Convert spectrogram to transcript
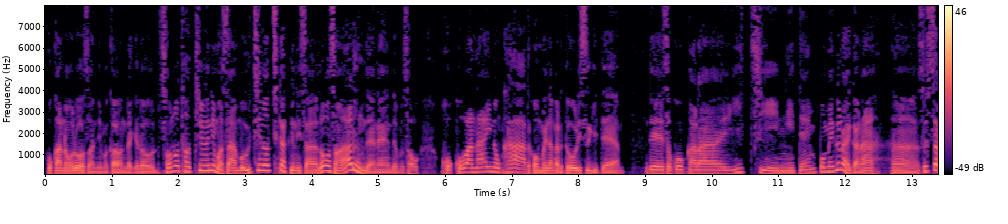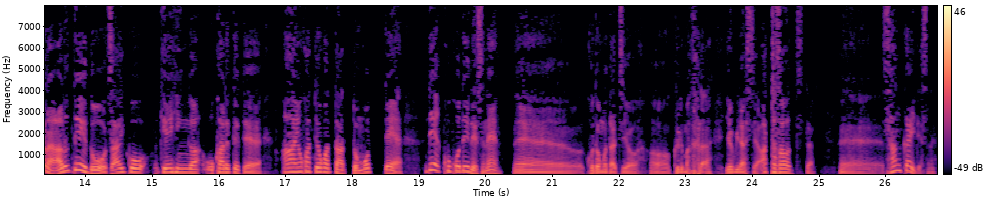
他のローソンに向かうんだけど、その途中にもさ、もううちの近くにさ、ローソンあるんだよね。でもそう、ここはないのか、とか思いながら通り過ぎて、で、そこから1、2店舗目ぐらいかな。うん。そしたらある程度在庫、景品が置かれてて、ああ、よかったよかったと思って、で、ここでですね、えー、子供たちを車から 呼び出して、あったぞっつって、えー、3回ですね。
